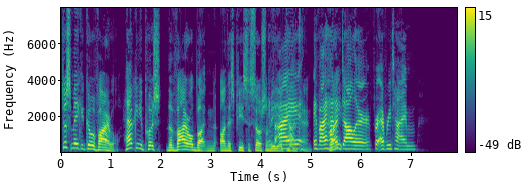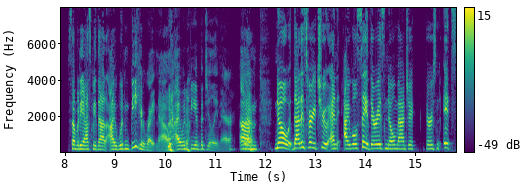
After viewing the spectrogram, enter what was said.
just make it go viral. How can you push the viral button on this piece of social media I, content? If I had right? a dollar for every time somebody asked me that, I wouldn't be here right now. I would be a bajillionaire. Um, yeah. No, that is very true. And I will say there is no magic There's it's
